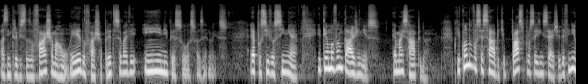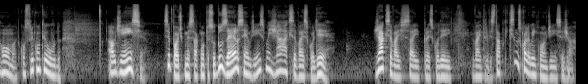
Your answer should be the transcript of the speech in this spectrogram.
as entrevistas do faixa marrom e do faixa preta, você vai ver N pessoas fazendo isso. É possível? Sim, é. E tem uma vantagem nisso. É mais rápido. Porque quando você sabe que o passo para o 6 em 7 é definir Roma, construir conteúdo, audiência, você pode começar com uma pessoa do zero, sem audiência, mas já que você vai escolher, já que você vai sair para escolher e vai entrevistar, por que você não escolhe alguém com audiência já?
